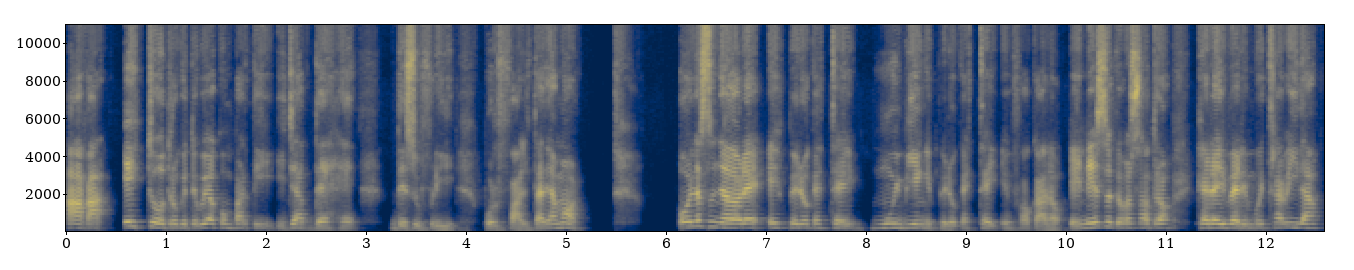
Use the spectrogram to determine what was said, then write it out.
haga esto otro que te voy a compartir y ya deje de sufrir por falta de amor. Hola soñadores, espero que estéis muy bien, espero que estéis enfocados en eso que vosotros queréis ver en vuestra vida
